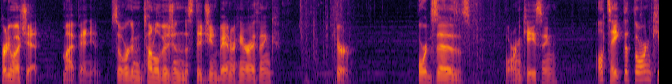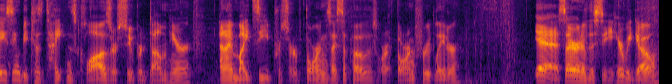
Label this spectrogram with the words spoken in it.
Pretty much it, my opinion. So we're going to tunnel vision the Stygian banner here, I think. Sure. Horde says Thorn Casing. I'll take the Thorn Casing because Titan's Claws are super dumb here. And I might see Preserved Thorns, I suppose, or a Thorn Fruit later. Yeah, Siren of the Sea. Here we go.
